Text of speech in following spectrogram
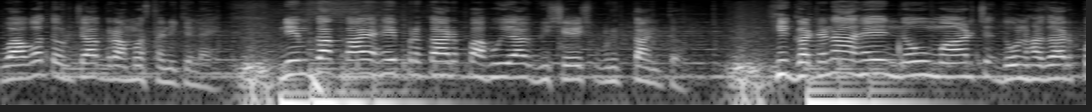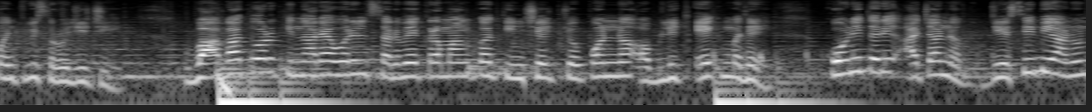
वागातोरच्या ग्रामस्थांनी केला आहे नेमका काय आहे प्रकार पाहूया विशेष वृत्तांत. ही घटना आहे नऊ मार्च दोन हजार पंचवीस रोजीची. वागातोर किनाऱ्यावरील सर्वे क्रमांक तीनशे चोपन्न ऑब्लिक एकमध्ये कोणीतरी अचानक जे सी बी आणून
